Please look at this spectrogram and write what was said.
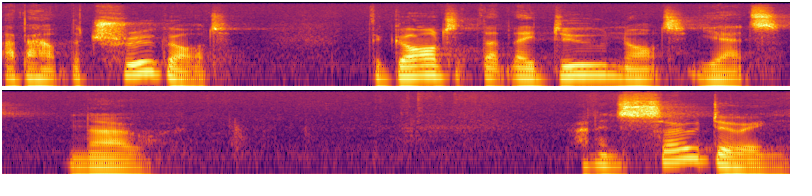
about the true God, the God that they do not yet know. And in so doing,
